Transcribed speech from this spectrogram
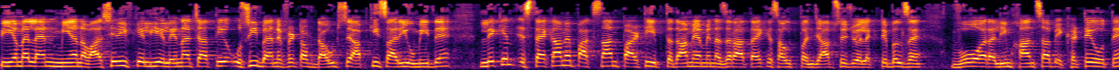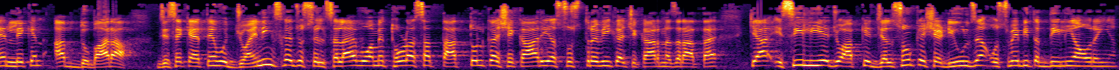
पीएमएलएन मियाँ नवाज़ शरीफ के लिए लेना चाहती है, उसी बेनिफिट ऑफ़ डाउट से आपकी सारी उम्मीदें। लेकिन इस्तेका में पाकिस्तान पार्टी इब्तदा में हमें नज़र आता है कि साउथ पंजाब से जो इलेक्टेबल्स हैं, वो और अलीम खान साहब इकट्ठे होते हैं। लेकिन अब दोबारा जिसे कहते हैं वो ज्वाइनिंग्स का जो सिलसिला है, वो हमें थोड़ा सा तातुल का शिकार या सुस्तरवी का शिकार नज़र आता है। क्या इसीलिए जो आपके जलसों के शेड्यूल्स हैं, उसमें भी तब्दीलियाँ हो रही हैं?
